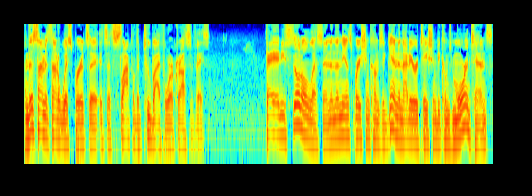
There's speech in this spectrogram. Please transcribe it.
And this time it's not a whisper, it's a it's a slap with a two by four across the face. Okay, and you still don't listen, and then the inspiration comes again, and that irritation becomes more intense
